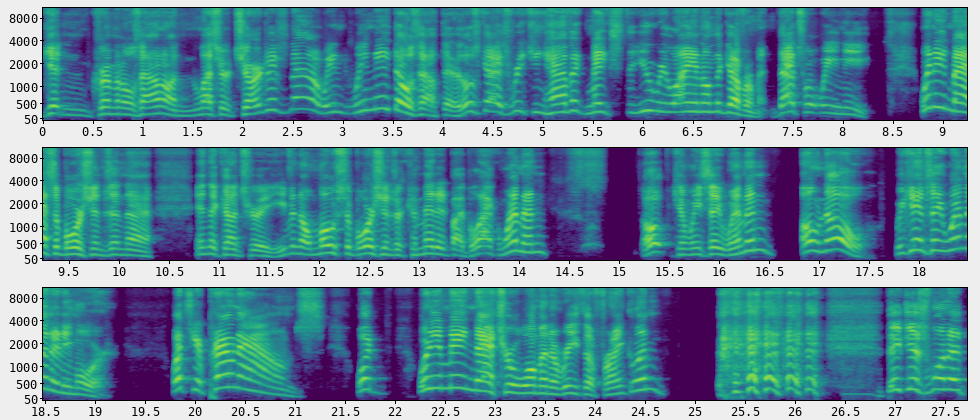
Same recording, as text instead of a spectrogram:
getting criminals out on lesser charges. No, we we need those out there. Those guys wreaking havoc makes the, you relying on the government. That's what we need. We need mass abortions in the in the country, even though most abortions are committed by black women. Oh, can we say women? Oh no, we can't say women anymore. What's your pronouns? What what do you mean, natural woman Aretha Franklin? they just want to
